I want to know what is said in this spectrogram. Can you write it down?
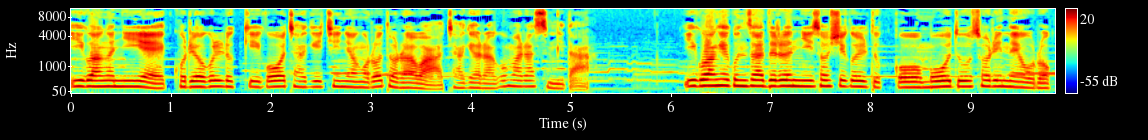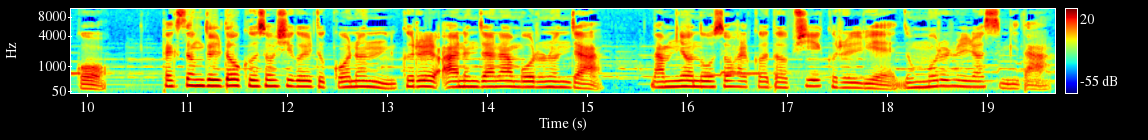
이광은 이에 굴욕을 느끼고 자기 진영으로 돌아와 자결하고 말았습니다. 이광의 군사들은 이 소식을 듣고 모두 소리내어 울었고 백성들도 그 소식을 듣고는 그를 아는 자나 모르는 자 남녀노소 할 것 없이 그를 위해 눈물을 흘렸습니다.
